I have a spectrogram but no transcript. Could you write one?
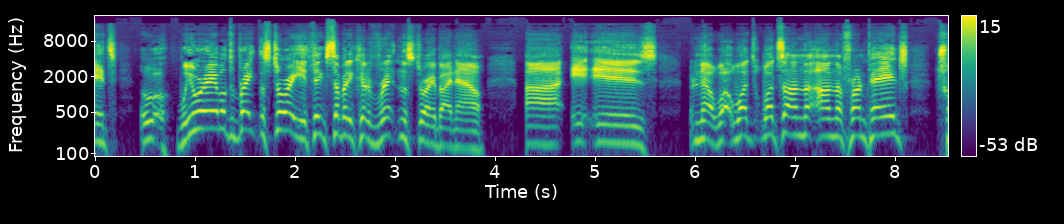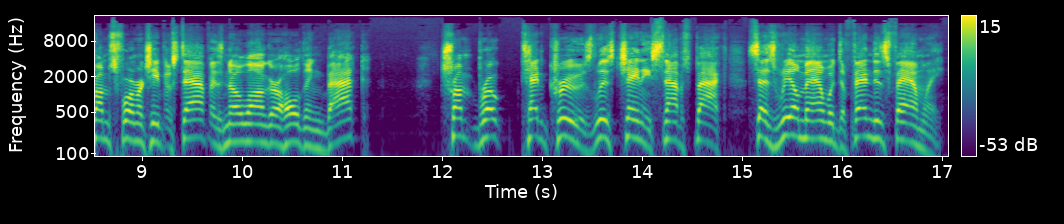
It's we were able to break the story. You think somebody could have written the story by now? Uh, it is no. What what what's on the on the front page? Trump's former chief of staff is no longer holding back. Trump broke Ted Cruz. Liz Cheney snaps back. Says real man would defend his family.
